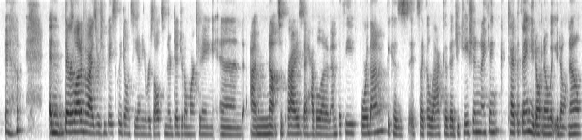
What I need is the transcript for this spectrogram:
and there are a lot of advisors who basically don't see any results in their digital marketing and i'm not surprised i have a lot of empathy for them because it's like a lack of education i think type of thing. You don't know what you don't know.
